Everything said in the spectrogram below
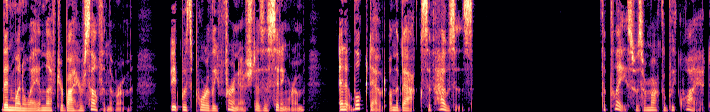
then went away and left her by herself in the room. It was poorly furnished as a sitting room, and it looked out on the backs of houses. The place was remarkably quiet.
